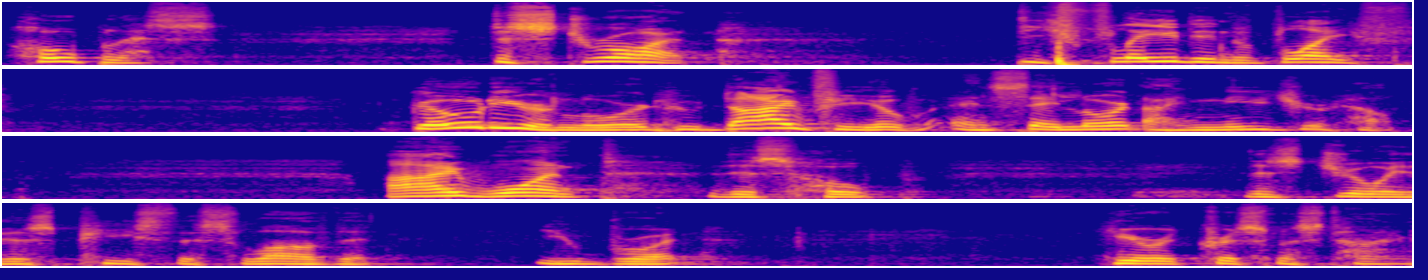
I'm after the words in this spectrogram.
hopeless, distraught, deflated of life, go to your Lord who died for you and say, Lord, I need your help. I want this hope, this joy, this peace, this love that you brought here at Christmas time.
